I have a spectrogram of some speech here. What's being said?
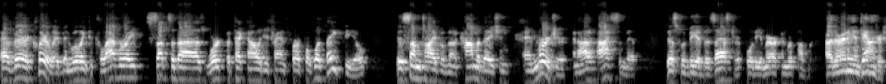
have very clearly been willing to collaborate, subsidize, work for technology transfer for what they feel is some type of an accommodation and merger. And I, I submit this would be a disaster for the American Republic. are there any in Congress?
